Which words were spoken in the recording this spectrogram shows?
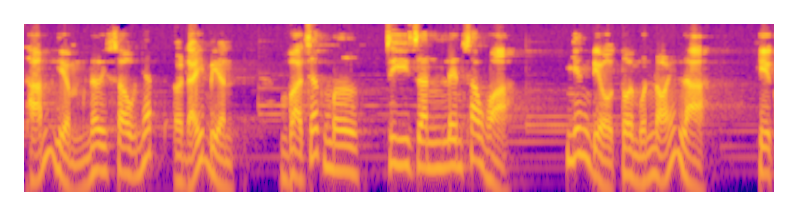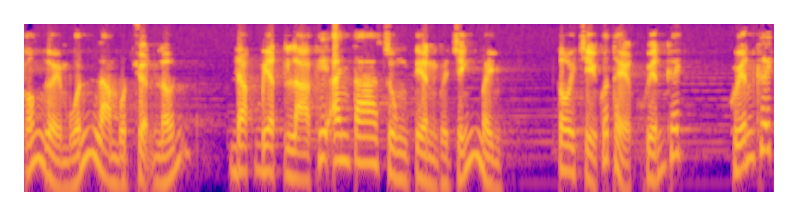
thám hiểm nơi sâu nhất ở đáy biển và giấc mơ di dân lên sao hỏa. Nhưng điều tôi muốn nói là khi có người muốn làm một chuyện lớn, đặc biệt là khi anh ta dùng tiền của chính mình, tôi chỉ có thể khuyến khích, khuyến khích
